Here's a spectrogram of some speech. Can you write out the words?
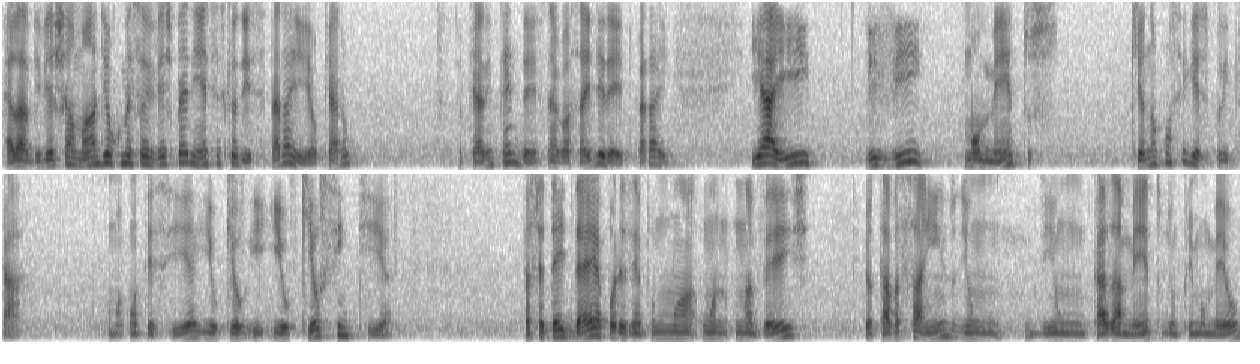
ela vivia chamando e eu comecei a viver experiências que eu disse, peraí, eu quero, eu quero entender esse negócio aí direito, peraí. E aí vivi momentos que eu não conseguia explicar como acontecia e o que eu, e, e o que eu sentia. Para você ter ideia, por exemplo, uma, uma, uma vez eu estava saindo de um, de um casamento de um primo meu,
